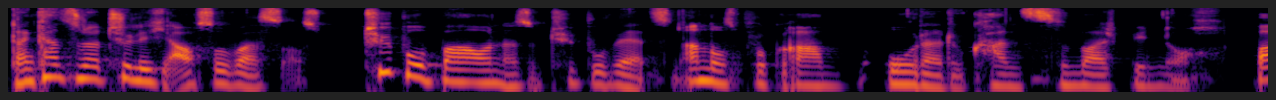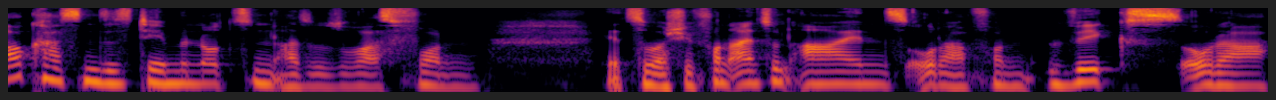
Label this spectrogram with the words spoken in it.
Dann kannst du natürlich auch sowas aus Typo bauen. Also Typo wäre jetzt ein anderes Programm. Oder du kannst zum Beispiel noch Baukastensysteme nutzen. Also sowas von, jetzt zum Beispiel von 1 und 1 oder von Wix oder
